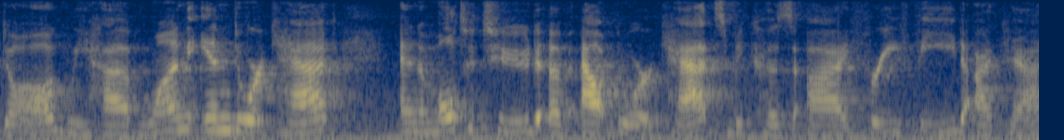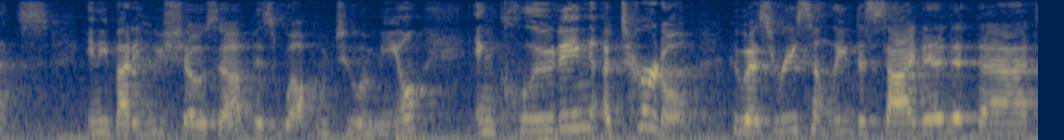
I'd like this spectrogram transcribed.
dog. We have one indoor cat and a multitude of outdoor cats because I free feed our cats. Anybody who shows up is welcome to a meal, including a turtle who has recently decided that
